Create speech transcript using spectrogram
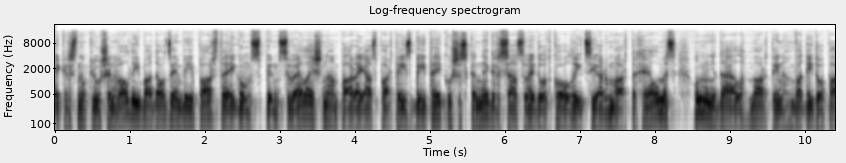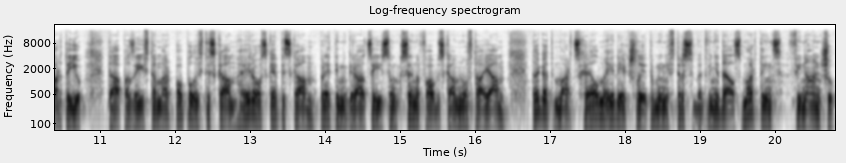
Ekres nokļūšana valdībā daudziem bija pārsteigums. Pirms vēlēšanām pārējās partijas bija teikušas, ka negrasās vēlējās veidot koalīciju ar Mārta Helmes un viņa dēla Mārtiņa vadīto partiju. Tā pazīstama ar populistiskām, eiroskeptiskām, pretimigrācijas un ksenofobiskām nostājām. Tagad Mārts Helme ir iekšlietu ministrs, bet viņa dēls Mārtiņš - finanšu.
